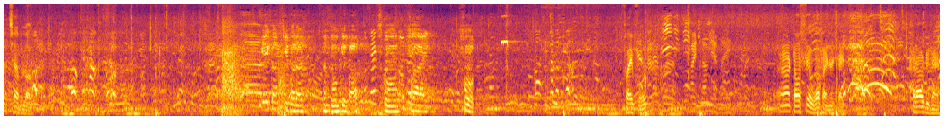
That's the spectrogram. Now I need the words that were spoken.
अच्छा ब्लॉक एक अंक की बढ़त संदोल के पास score five four five four toss से होगा फाइनल शायद खराब डिफेंस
